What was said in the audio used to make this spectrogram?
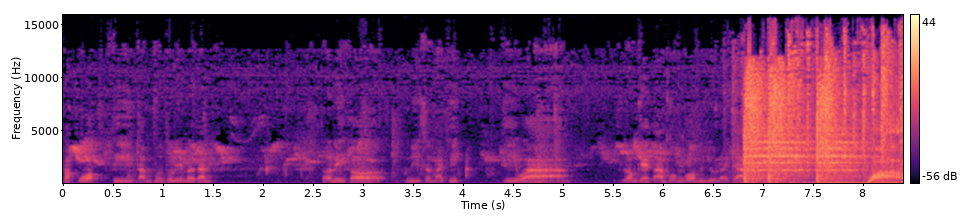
พักพวกที่ทำสวนทุเรียนด้วยกัน ตอนนี้ก็มีสมาชิกที่ว่าลองใช้ตามผมก็มีอยู่หลายเจ้าว้าว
